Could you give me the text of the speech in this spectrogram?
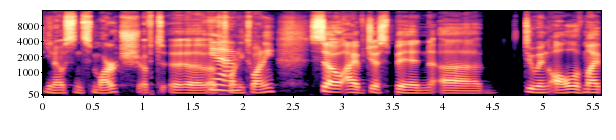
you know since March of t- uh, of Yeah. 2020. So I've just been uh, doing all of my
